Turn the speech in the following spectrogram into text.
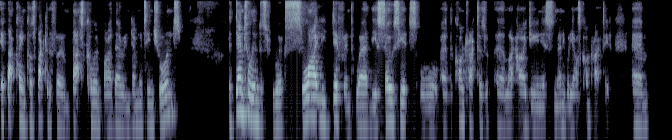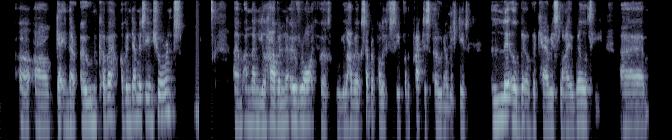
if that claim comes back to the firm, that's covered by their indemnity insurance. The dental industry works slightly different, where the associates or uh, the contractors, uh, like hygienists and anybody else contracted, um, are, are, getting their own cover of indemnity insurance. Um, and then you'll have an overall, uh, you'll have a separate policy for the practice owner, which gives a little bit of vicarious liability. Um,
